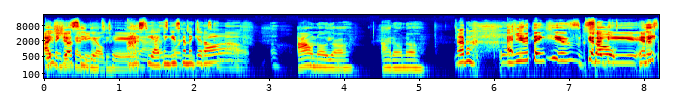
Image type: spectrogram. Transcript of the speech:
I Is think he's gonna be guilty? guilty. I see. I think he's gonna get off. out. I don't know, y'all. I don't know. I don't- you think he's gonna So, be me- innocent?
